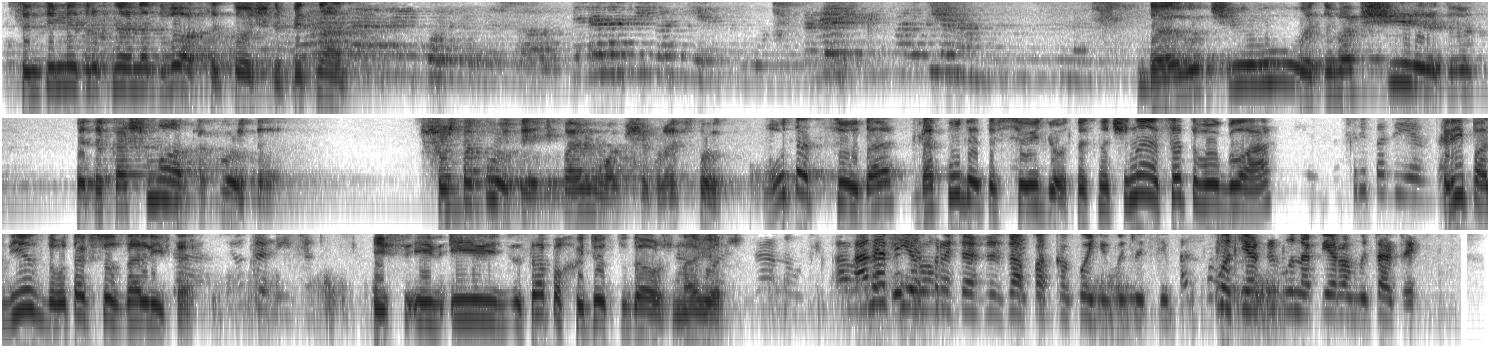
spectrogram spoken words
Сантиметров, наверное, 20 точно, 15. Это на три подъезда было. Представляете? По стенам уже высылали. Да вы чего? Это вообще, это, это кошмар какой-то. Что ж такое-то, я не пойму вообще происходит. Вот отсюда, докуда это все идет. То есть начиная с этого угла, Три подъезда. три подъезда, вот так все залито. все залито. И, с- и, и запах идет туда уже, наверх. Да, ну. А, на первом этаже запах какой-нибудь найти? Вот я живу на первом этаже.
